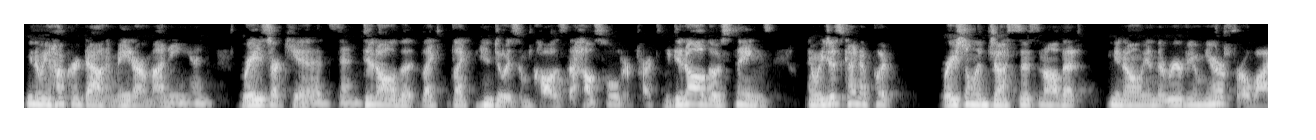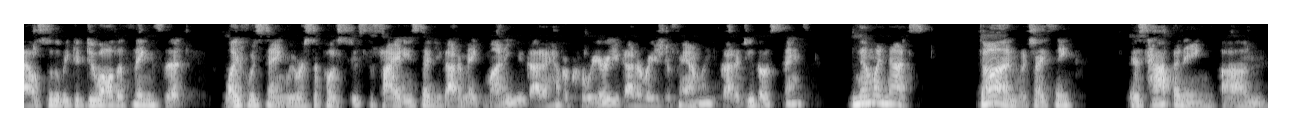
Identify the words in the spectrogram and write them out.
you know, we hunkered down and made our money and raised our kids and did all the, like, like Hinduism calls the householder parts. We did all those things and we just kind of put racial injustice and all that, you know, in the rearview mirror for a while so that we could do all the things that life was saying we were supposed to. Society said you got to make money, you got to have a career, you got to raise your family, you got to do those things. And then when that's done, which I think is happening, um,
